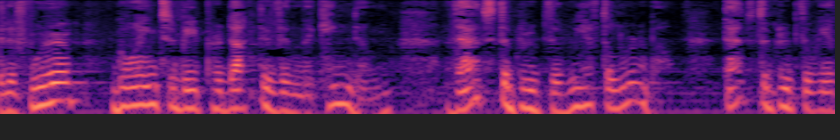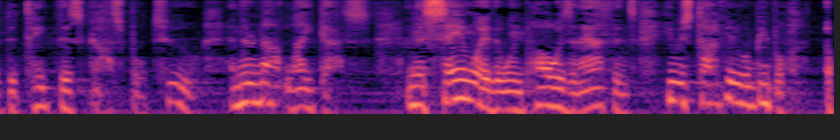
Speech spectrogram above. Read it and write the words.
that if we're going to be productive in the kingdom, that's the group that we have to learn about. That's the group that we have to take this gospel to. And they're not like us. In the same way that when Paul was in Athens, he was talking to people, a,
